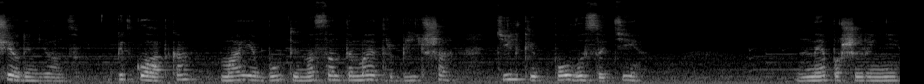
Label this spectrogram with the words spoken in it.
Ще один нюанс. Підкладка має бути на сантиметр більша тільки по висоті, не по ширині.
